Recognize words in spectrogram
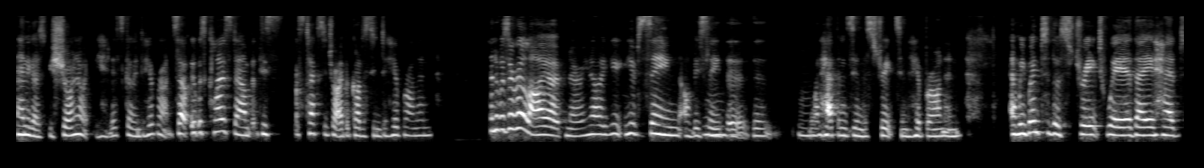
And he goes, You sure? And I went, Yeah, let's go into Hebron. So it was closed down, but this, this taxi driver got us into Hebron. And and it was a real eye opener. You know, you, you've seen obviously mm. the the mm. what happens in the streets in Hebron, and and we went to the street where they had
